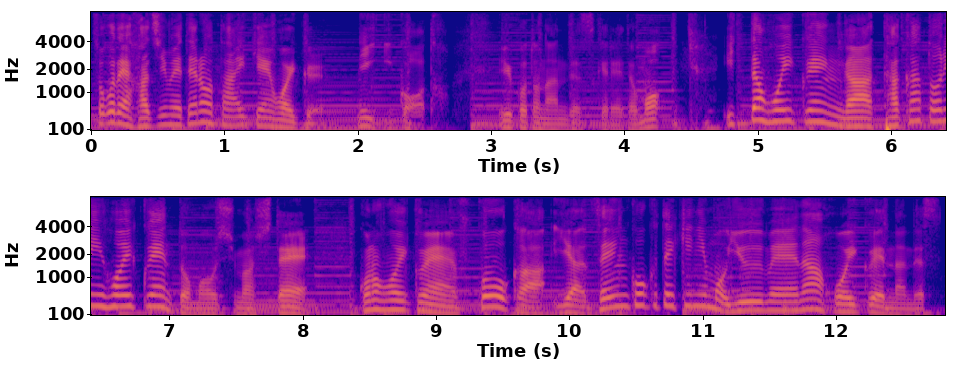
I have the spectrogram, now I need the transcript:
そこで初めての体験保育に行こうと。いうことなんですけれども行った保育園が高取保育園と申しましてこの保育園福岡いや全国的にも有名な保育園なんです、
